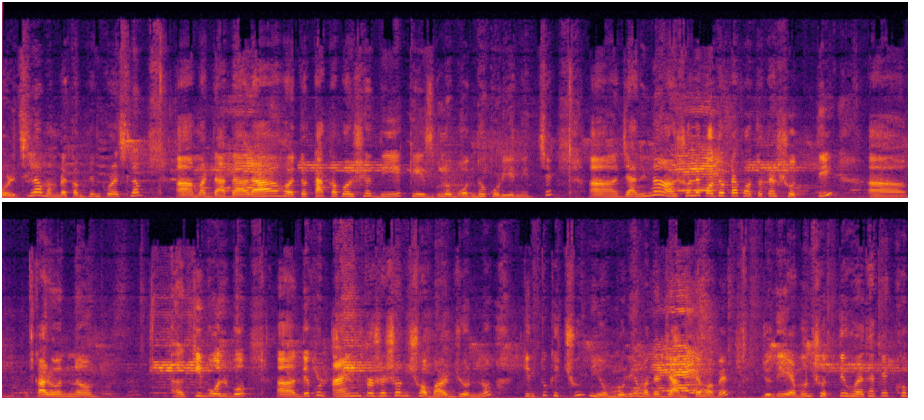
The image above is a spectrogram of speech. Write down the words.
করেছিলাম, আমরা কমপ্লেন করেছিলাম আমার দাদারা হয়তো টাকা পয়সা দিয়ে কেসগুলো বন্ধ করিয়ে নিচ্ছে। জানি না আসলে কতটা কতটা সত্যি। কারণ কি বলব দেখুন, আইন প্রশাসন সবার জন্য, কিন্তু কিছু নিয়মবলী আমাদের জানতে হবে। যদি এমন সত্যি হয়ে থাকে, খুব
